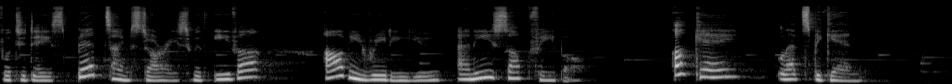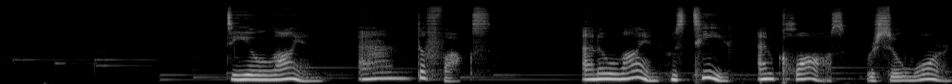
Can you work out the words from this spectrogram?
For today's bedtime stories with Eva, I'll be reading you an Aesop fable. Okay, let's begin. The Old Lion and the Fox. An old lion whose teeth and claws were so worn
